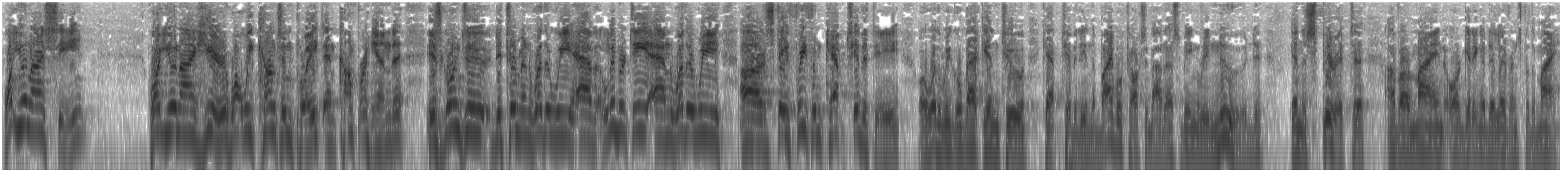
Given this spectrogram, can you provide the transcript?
What you and I see what you and I hear, what we contemplate and comprehend is going to determine whether we have liberty and whether we uh, stay free from captivity or whether we go back into captivity. And the Bible talks about us being renewed in the spirit uh, of our mind or getting a deliverance for the mind.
